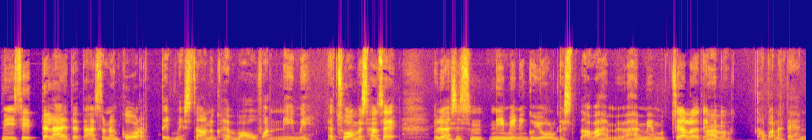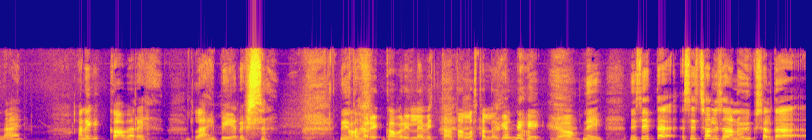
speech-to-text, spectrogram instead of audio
niin sitten lähetetään sellainen kortti, missä on niinku vauvan nimi. Et Suomessahan se yleensä se nimi niinku julkistetaan vähän myöhemmin, mutta siellä on jotenkin Aivan. niinku tapana tehdä näin. Ainakin kaveri lähipiirissä. Niin to- Kaveri, kaveri levittää tällaista legendaa. niin, Joo. niin. niin sitten sit se oli saanut ykseltä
